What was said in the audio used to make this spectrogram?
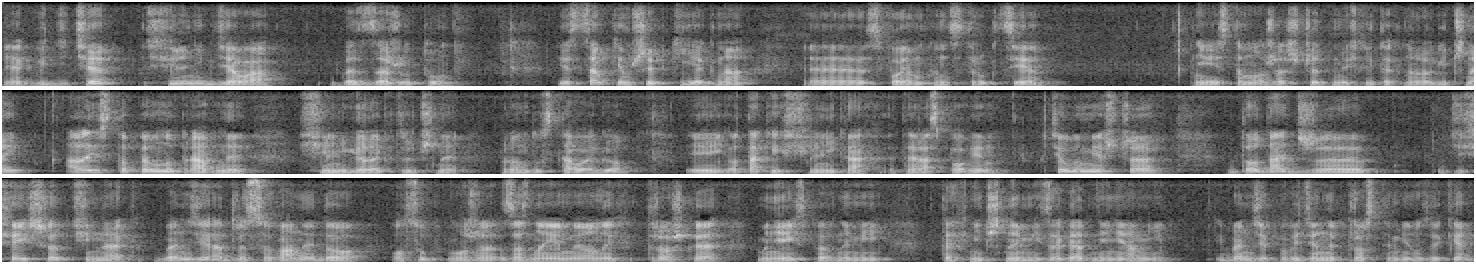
Jak widzicie, silnik działa bez zarzutu. Jest całkiem szybki jak na e, swoją konstrukcję. Nie jest to może szczyt myśli technologicznej, ale jest to pełnoprawny silnik elektryczny prądu stałego. I o takich silnikach teraz powiem. Chciałbym jeszcze dodać, że dzisiejszy odcinek będzie adresowany do osób może zaznajomionych troszkę mniej z pewnymi technicznymi zagadnieniami i będzie powiedziany prostym językiem,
